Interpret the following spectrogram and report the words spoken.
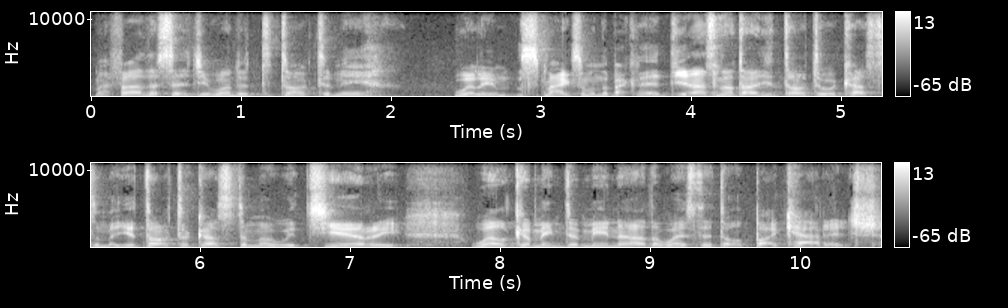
My father said you wanted to talk to me. William smacks him on the back of the head. Yeah, that's not how you talk to a customer. You talk to a customer with cheery, welcoming demeanor, otherwise they don't buy carriage.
